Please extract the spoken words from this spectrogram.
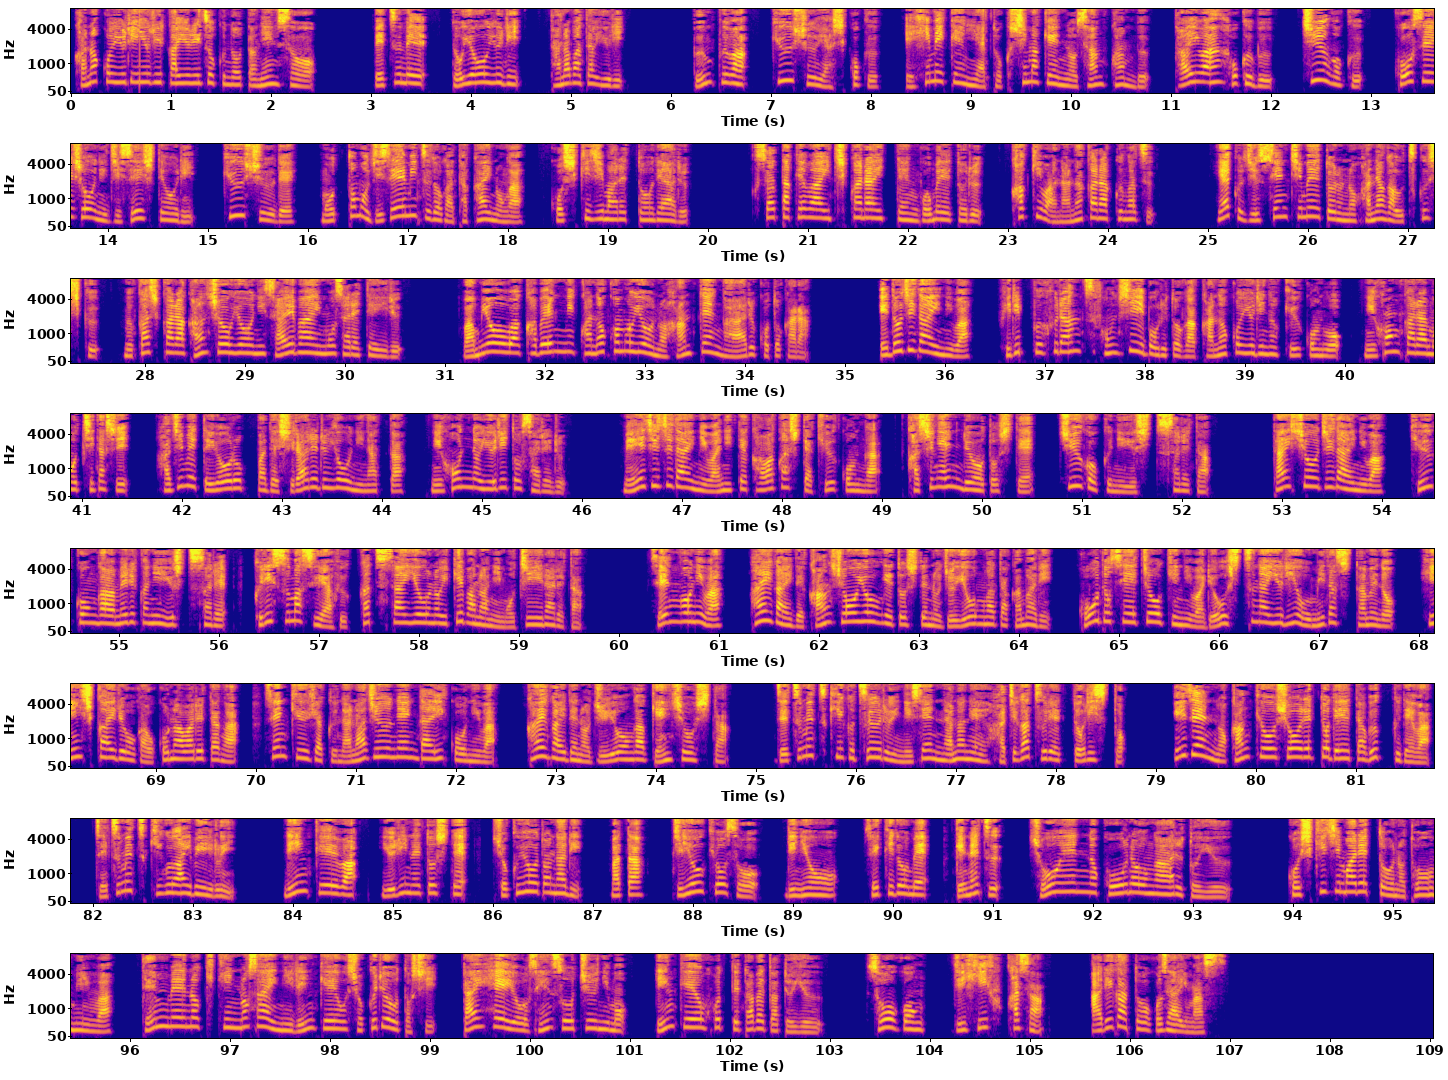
カナコユリユリカユリ属の多年草。別名、土曜ユリ、七夕ユリ。分布は、九州や四国、愛媛県や徳島県の山間部、台湾北部、中国、厚生省に自生しており、九州で最も自生密度が高いのが、古式島列島である。草丈は1から1.5メートル、夏季は7から9月。約10センチメートルの花が美しく、昔から観賞用に栽培もされている。和名は花弁にカノコ模様の斑点があることから。江戸時代には、フィリップ・フランツ・フォンシーボルトがカノコユリの球根を日本から持ち出し、初めてヨーロッパで知られるようになった日本のユリとされる。明治時代には似て乾かした球根が菓子原料として中国に輸出された。大正時代には球根がアメリカに輸出され、クリスマスや復活祭用の生け花に用いられた。戦後には海外で観賞用花としての需要が高まり、高度成長期には良質なユリを生み出すための品種改良が行われたが、1970年代以降には海外での需要が減少した。絶滅危惧 II類2007年8月レッドリスト。以前の環境省レッドデータブックでは、絶滅危惧アイビー類。林系は、ユリ根として食用となり、また、需要競争、利尿、咳止め、解熱、消炎の効能があるという。古式島列島の島民は、天命の飢饉の際に林系を食料とし、太平洋戦争中にも林系を掘って食べたという。荘厳、慈悲深さ。ありがとうございます。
